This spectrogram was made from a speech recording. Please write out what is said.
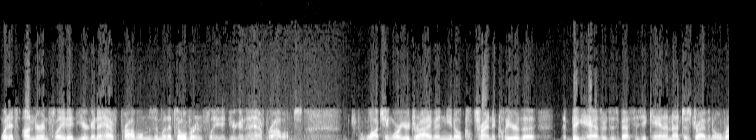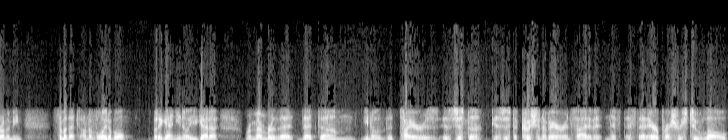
when it's underinflated, you're going to have problems, and when it's overinflated, you're going to have problems. Watching where you're driving, you know, trying to clear the, the big hazards as best as you can, and not just driving over them. I mean, some of that's unavoidable, but again, you know, you got to remember that that um, you know the tire is is just a is just a cushion of air inside of it, and if if that air pressure is too low,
